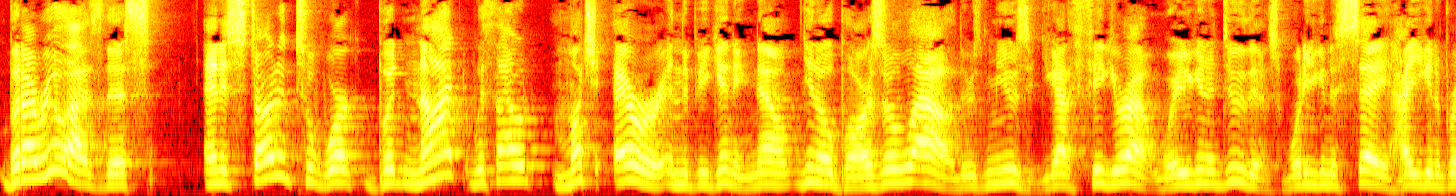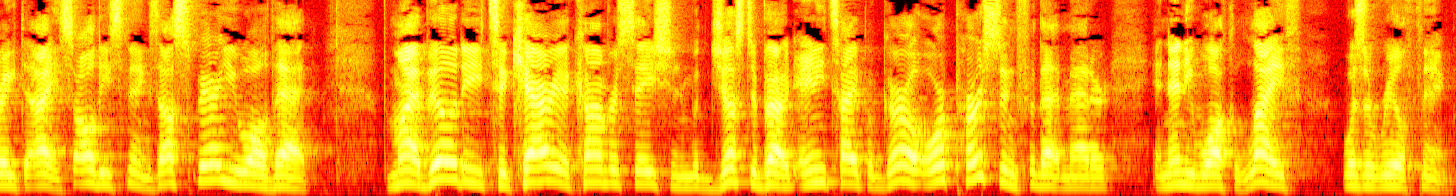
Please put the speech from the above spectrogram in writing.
But I realized this and it started to work, but not without much error in the beginning. Now, you know, bars are loud, there's music. You got to figure out where you're going to do this, what are you going to say, how are you going to break the ice, all these things. I'll spare you all that. But my ability to carry a conversation with just about any type of girl or person for that matter in any walk of life was a real thing.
